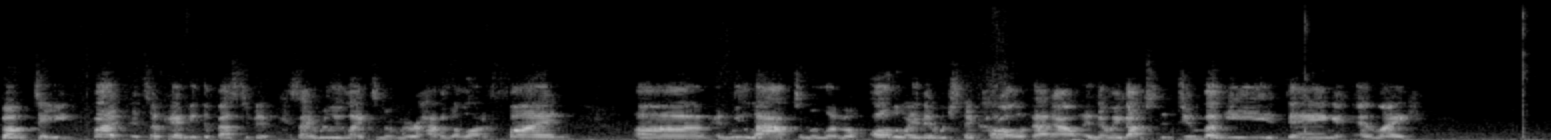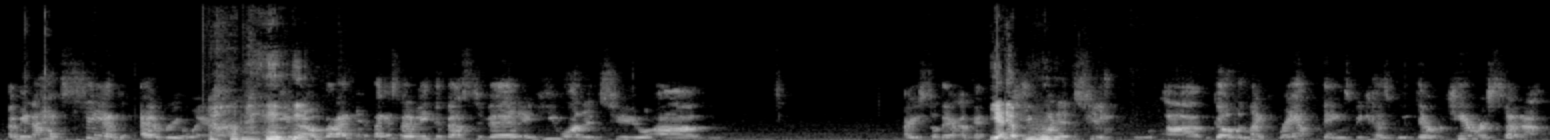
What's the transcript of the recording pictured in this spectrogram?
boat date, but it's okay. I made the best of it because I really liked him and we were having a lot of fun. Um, and we laughed in the limo all the way there, which they cut all of that out. And then we got to the dune buggy thing, and like, I mean, I had sand everywhere, you know. But I, like I said, I made the best of it. And he wanted to. Um, are you still there? Okay. Yeah. He wanted to um, go and like ramp things because we, there were cameras set up.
